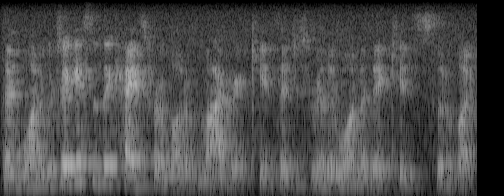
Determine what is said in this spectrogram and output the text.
they wanted, which I guess is the case for a lot of migrant kids. They just really wanted their kids to sort of like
